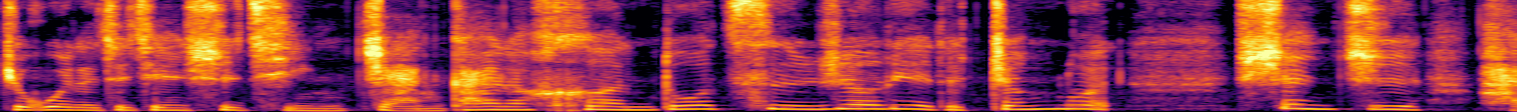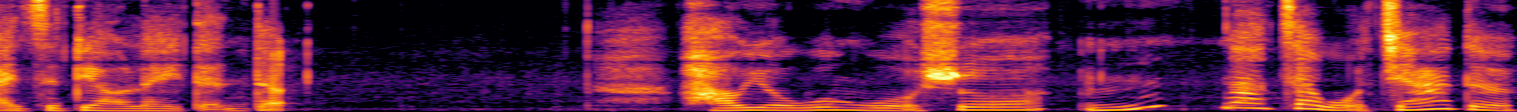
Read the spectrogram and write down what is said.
就为了这件事情，展开了很多次热烈的争论，甚至孩子掉泪等等。好友问我说：“嗯，那在我家的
